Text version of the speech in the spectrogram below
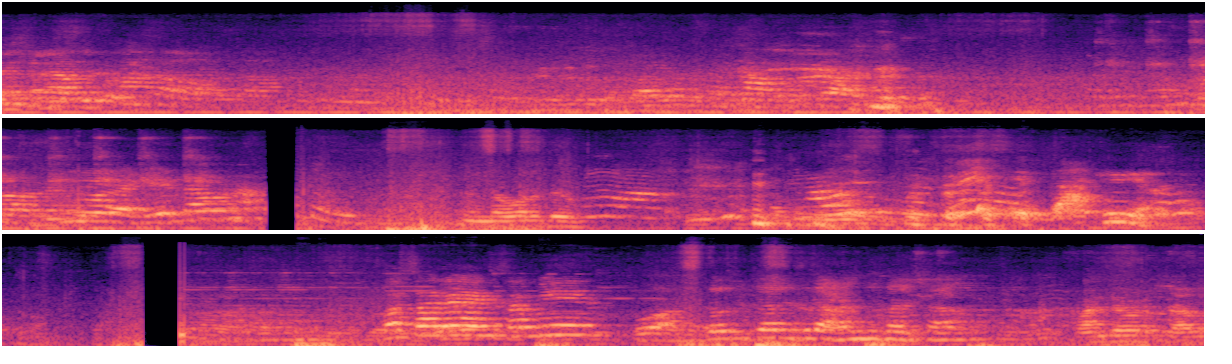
इकडे आणली शाल खांद्यावर शाल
